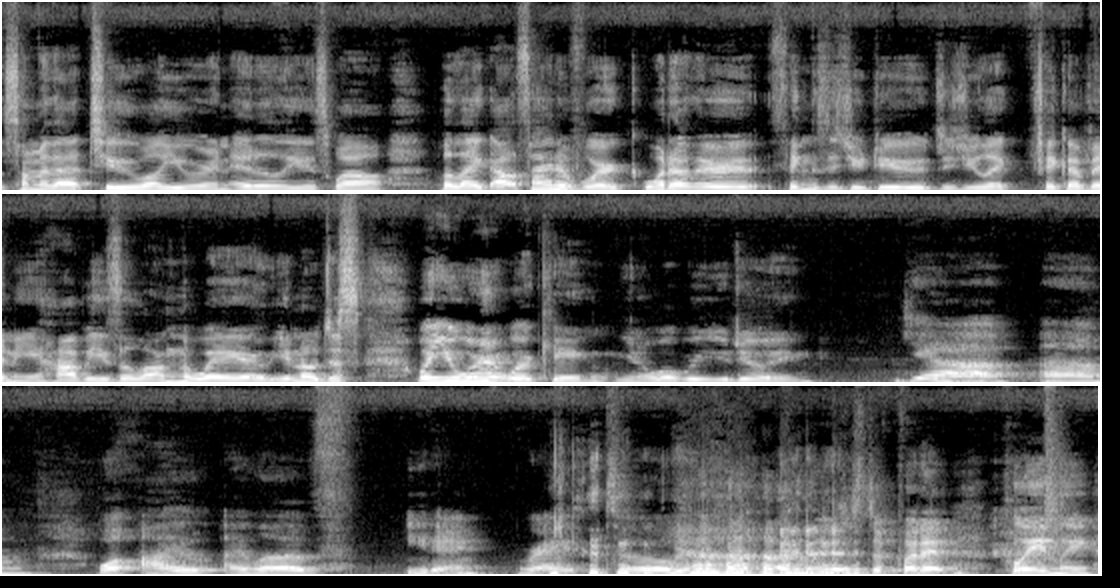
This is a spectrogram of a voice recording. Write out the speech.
some of that too while you were in Italy as well. But like outside of work, what other things did you do? Did you like pick up any hobbies along the way or, you know, just when you weren't working, you know, what were you doing? Yeah. Um, well, I I love eating, right? So just to put it plainly,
